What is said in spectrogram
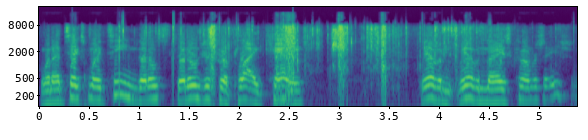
When I text my team, they don't they don't just reply K. We have a we have a nice conversation.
